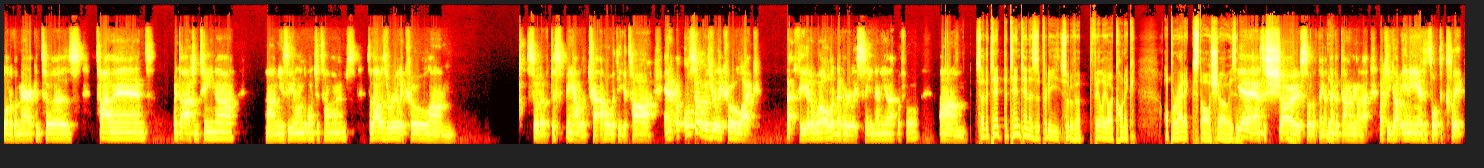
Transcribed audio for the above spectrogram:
lot of American tours, Thailand, went to Argentina, uh, New Zealand a bunch of times. So that was really cool. Um, sort of just being able to travel with your guitar. And also, it was really cool, like that theater world. I'd never really seen any of that before. Um, So the ten the ten tenors is a pretty sort of a fairly iconic operatic style show, isn't it? Yeah, and it's a show sort of thing. I've Yeah. never done anything like that. Like you got in ears, it's all to click.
